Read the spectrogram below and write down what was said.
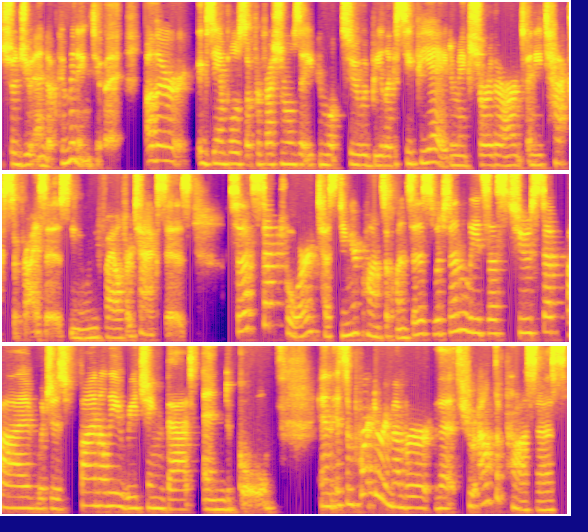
should you end up committing to it. Other examples of professionals that you can look to would be like a CPA to make sure there aren't any tax surprises, you know, when you file for taxes so that's step four, testing your consequences, which then leads us to step five, which is finally reaching that end goal. And it's important to remember that throughout the process,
